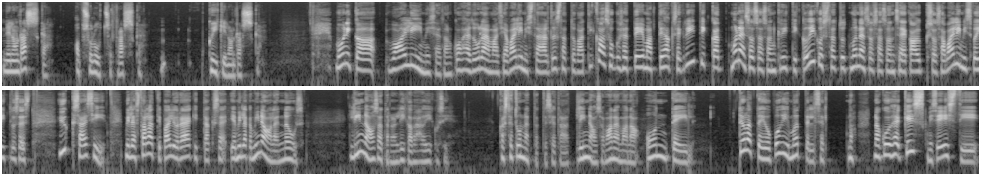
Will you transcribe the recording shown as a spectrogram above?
Neil on raske, absoluutselt raske, kõigil on raske Monika, valimised on kohe tulemas ja valimiste ajal tõstatuvad igasugused teemad, tehakse kriitikat, mõnes osas on kriitika õigustatud, mõnes osas on see ka üks osa valimisvõitlusest. üks asi, millest alati palju räägitakse ja millega mina olen nõus, linnaosadel on liiga vähe õigusi. kas te tunnetate seda, et linnaosa vanemana on teil, te olete ju põhimõtteliselt noh, nagu ühe keskmise Eesti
